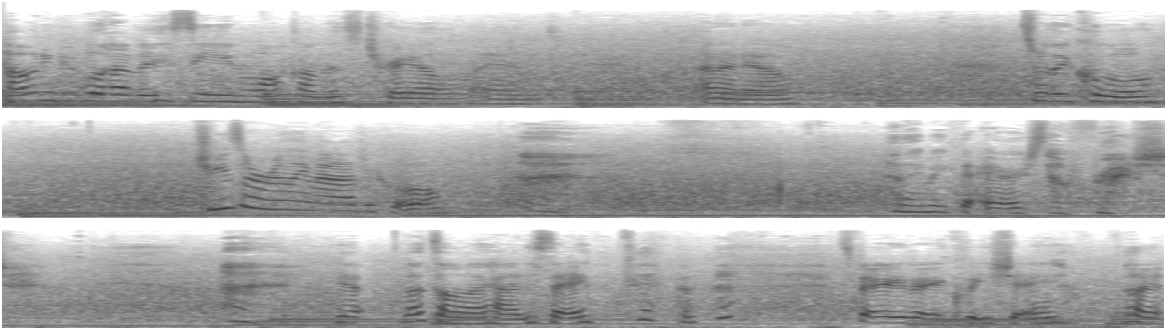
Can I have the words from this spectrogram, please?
how many people have they seen walk on this trail? And, I don't know. It's really cool. Trees are really magical. and they make the air so fresh. yep, that's all I had to say. It's very, very cliche, but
